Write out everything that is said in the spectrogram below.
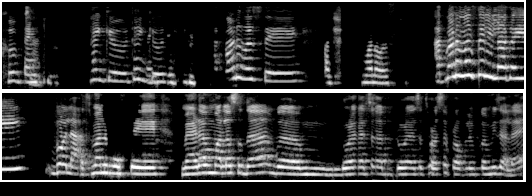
खूप छान. थँक्यू थँक्यू थँक्यू थँक्यू आत्मा नमस्ते. आत्मा नमस्ते लीलाताई. बोला. आत्मा नमस्ते मॅडम मला सुद्धा डोळ्याचा डोळ्याचा थोडासा प्रॉब्लेम कमी झालाय.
